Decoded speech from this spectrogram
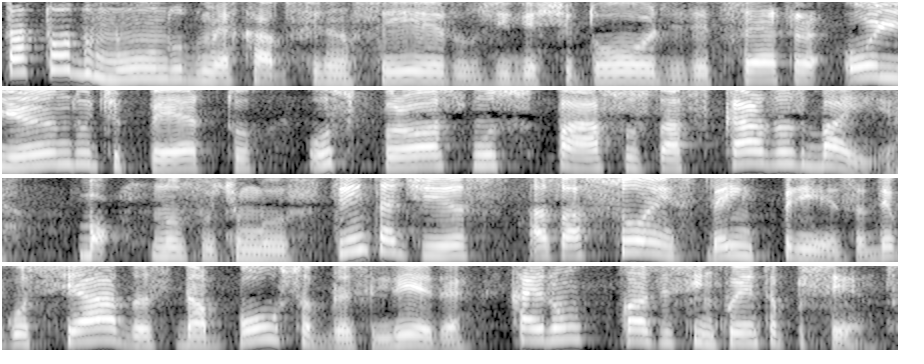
tá todo mundo do mercado financeiro, os investidores, etc., olhando de perto os próximos passos das Casas Bahia. Bom, nos últimos 30 dias, as ações da empresa negociadas na Bolsa Brasileira caíram quase 50%.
